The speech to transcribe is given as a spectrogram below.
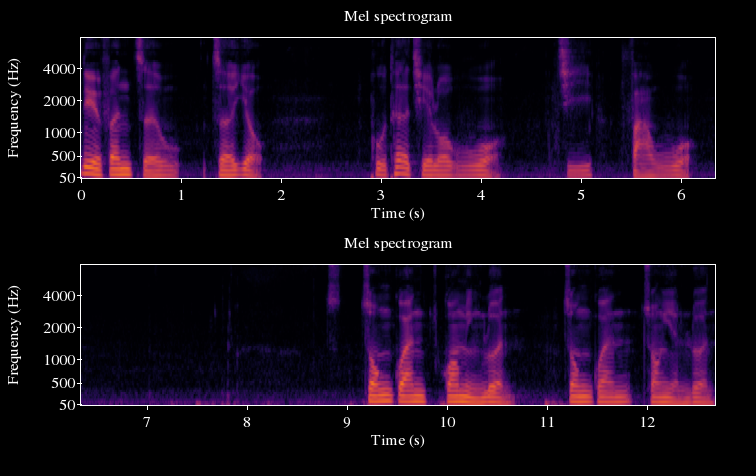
略分则则有普特切罗无我及。法无我，中观光明论、中观庄严论、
